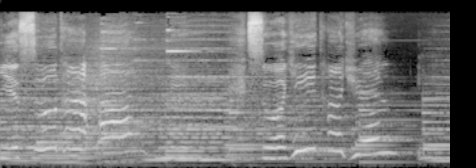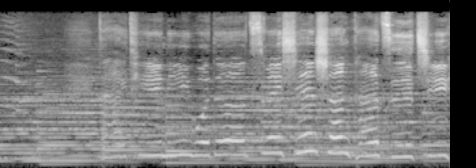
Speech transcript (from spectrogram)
耶稣他爱你所以唱他自己，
